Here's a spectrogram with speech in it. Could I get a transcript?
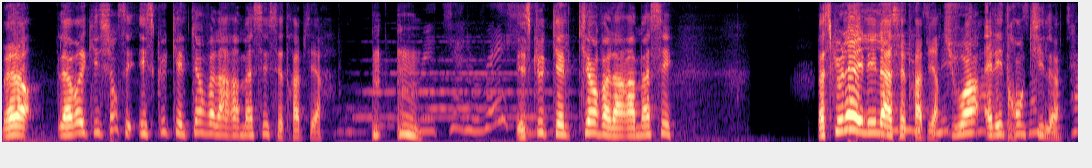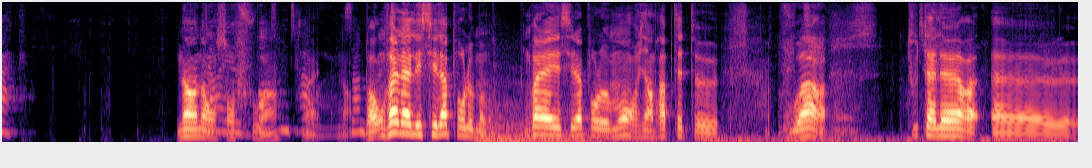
Mais alors, la vraie question c'est est-ce que quelqu'un va la ramasser cette rapière? Est-ce que quelqu'un va la ramasser? Parce que là, elle est là, cette rapière. Tu vois, elle est tranquille. Non, non, on s'en fout. Hein. Ouais, Bon, on va la laisser là pour le moment. On va la laisser là pour le moment. On reviendra peut-être euh, voir tout à l'heure euh,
